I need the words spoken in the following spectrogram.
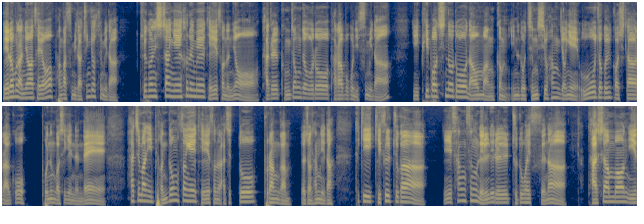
네, 여러분 안녕하세요. 반갑습니다. 춘교수입니다. 최근 시장의 흐름에 대해서는요, 다들 긍정적으로 바라보곤 있습니다. 이 피벗 신호도 나온 만큼 이늘도 증시 환경에 우호적일 것이다 라고 보는 것이겠는데, 하지만 이 변동성에 대해서는 아직도 불안감 여전합니다. 특히 기술주가 이 상승 랠리를 주도했으나 다시 한번 이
